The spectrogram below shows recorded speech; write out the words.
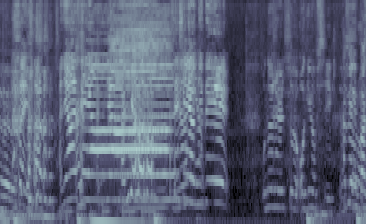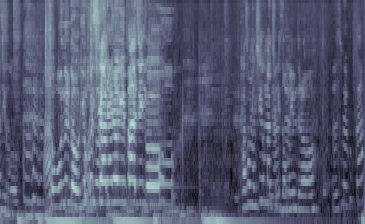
인사 인사. 안녕하세요. 안녕. 세시 언니들 오늘을 또 어김없이 한 명이 빠지고. 아, 오늘도 어김없이 한 명이 빠지고. 다섯 명 시간 맞추기 너무 힘들어. 연습해 볼까?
